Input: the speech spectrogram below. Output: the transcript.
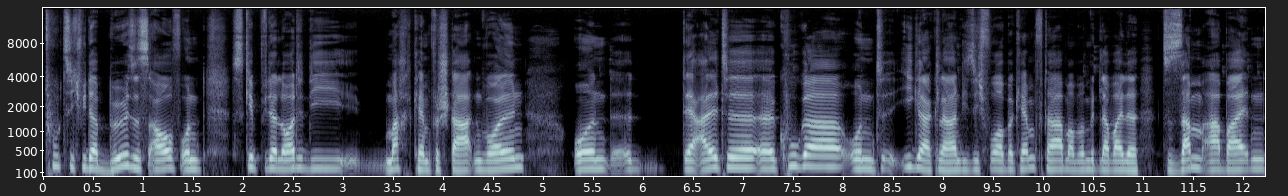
tut sich wieder Böses auf und es gibt wieder Leute, die Machtkämpfe starten wollen und äh, der alte äh, Kuga und Iga-Clan, die sich vorher bekämpft haben, aber mittlerweile zusammenarbeiten,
